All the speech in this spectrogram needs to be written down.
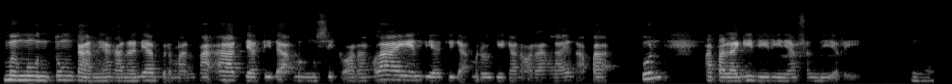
menguntungkan ya karena dia bermanfaat, dia tidak mengusik orang lain, dia tidak merugikan orang lain apa pun apalagi dirinya sendiri. Iya.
